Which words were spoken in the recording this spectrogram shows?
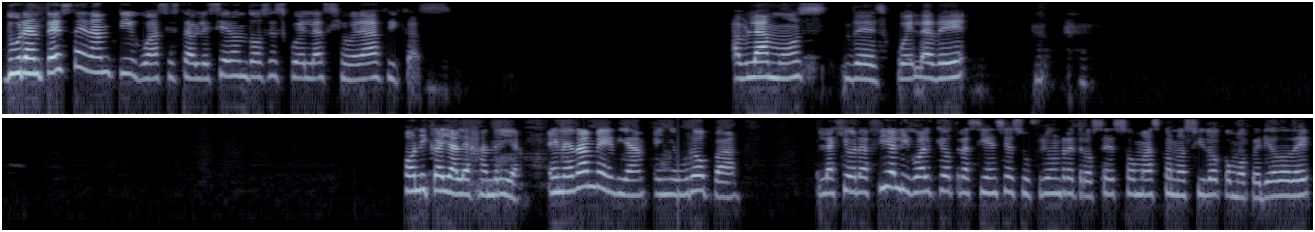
Durante esta edad antigua se establecieron dos escuelas geográficas. Hablamos de escuela de Jónica y Alejandría. En la Edad Media, en Europa, la geografía, al igual que otras ciencias, sufrió un retroceso más conocido como periodo de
